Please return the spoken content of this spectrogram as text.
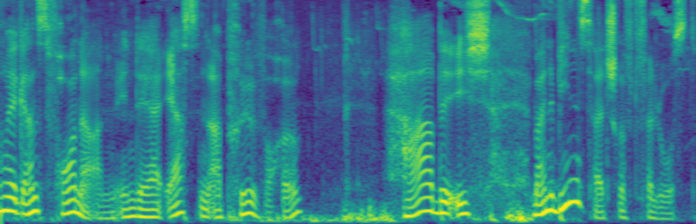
Fangen wir ganz vorne an. In der ersten Aprilwoche habe ich meine Bienenzeitschrift verlost.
